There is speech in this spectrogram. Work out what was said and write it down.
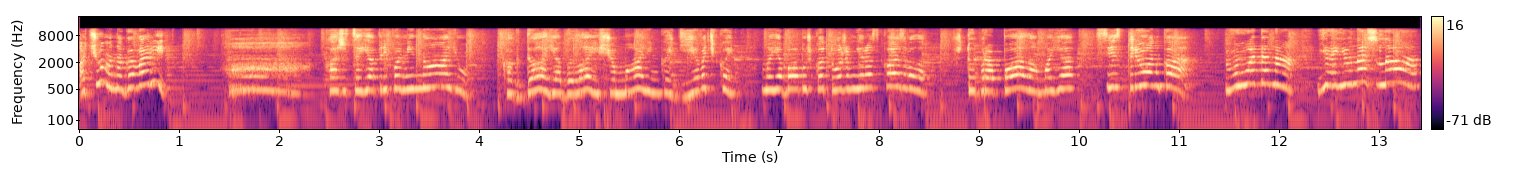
О чем она говорит? Кажется, я припоминаю. Когда я была еще маленькой девочкой, моя бабушка тоже мне рассказывала, что пропала моя сестренка. Вот она, я ее нашла.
